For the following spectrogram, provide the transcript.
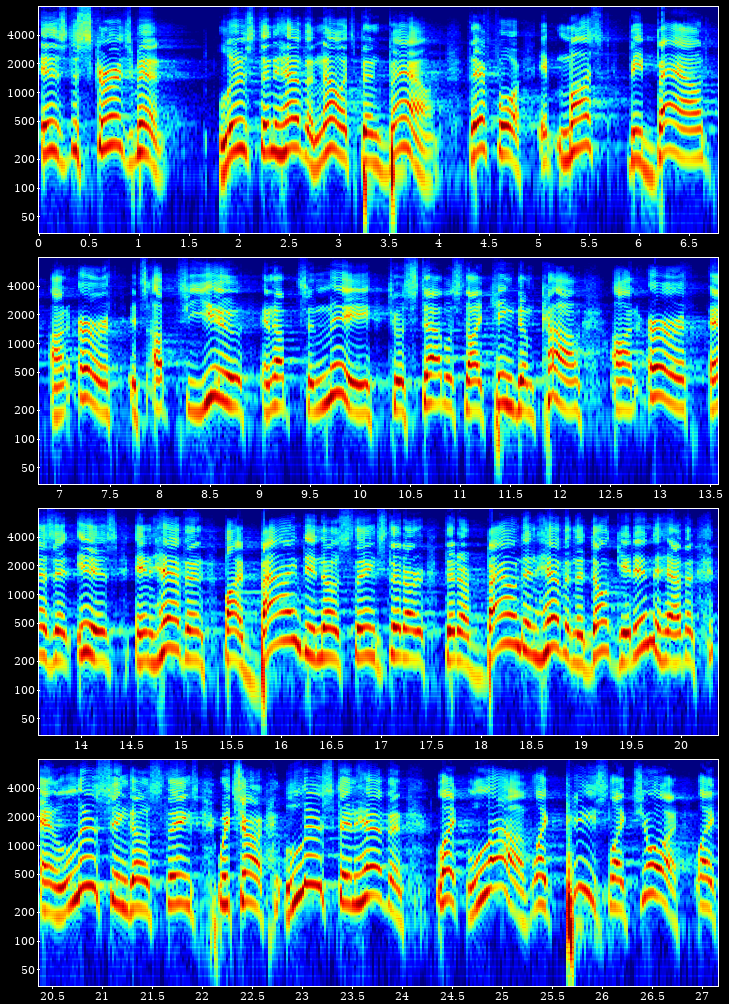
Is discouragement loosed in heaven? No, it's been bound. Therefore, it must be bound on earth. It's up to you and up to me to establish thy kingdom come on earth as it is in heaven by binding those things that are that are bound in heaven that don't get into heaven and loosing those things which are loosed in heaven like love, like peace, like joy, like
